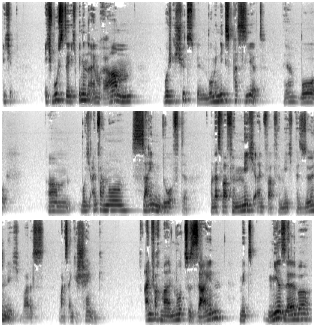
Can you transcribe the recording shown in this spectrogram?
Ich ich wusste, ich bin in einem Rahmen, wo ich geschützt bin, wo mir nichts passiert, ja, wo, ähm, wo ich einfach nur sein durfte. Und das war für mich einfach, für mich persönlich, war das, war das ein Geschenk. Einfach mal nur zu sein mit mir selber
